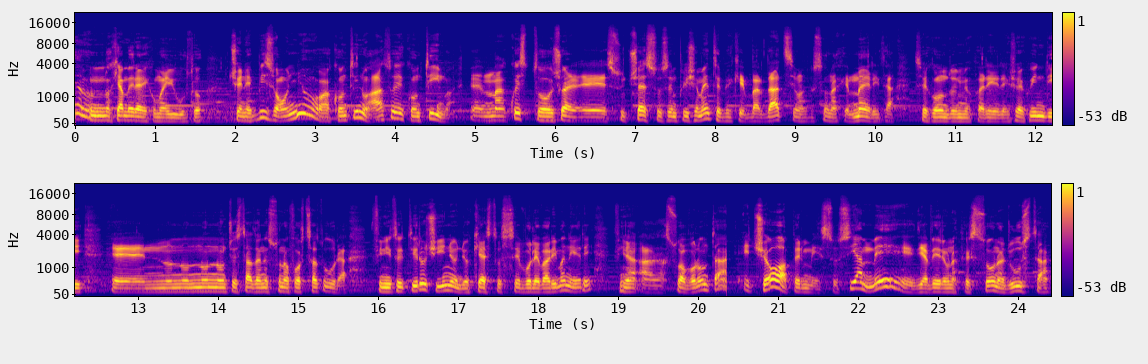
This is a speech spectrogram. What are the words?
Io non lo chiamerei come aiuto, ce n'è bisogno, ha continuato e continua. Eh, ma questo cioè, è successo semplicemente perché Bardazzi è una persona che merita, secondo il mio parere, cioè, quindi eh, non, non, non c'è stata nessuna forzatura. Finito il tirocinio gli ho chiesto se voleva rimanere fino a, a sua volontà e ciò ha permesso sia a me di avere una persona giusta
